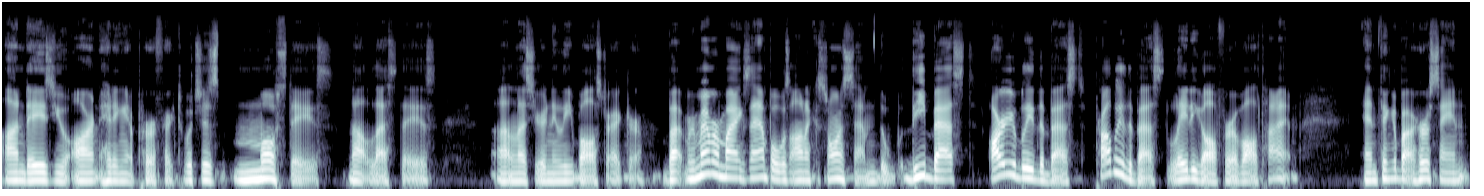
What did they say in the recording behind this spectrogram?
on days you aren't hitting it perfect, which is most days, not less days unless you're an elite ball striker. But remember, my example was Annika Sorenstam, the, the best, arguably the best, probably the best lady golfer of all time. And think about her saying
